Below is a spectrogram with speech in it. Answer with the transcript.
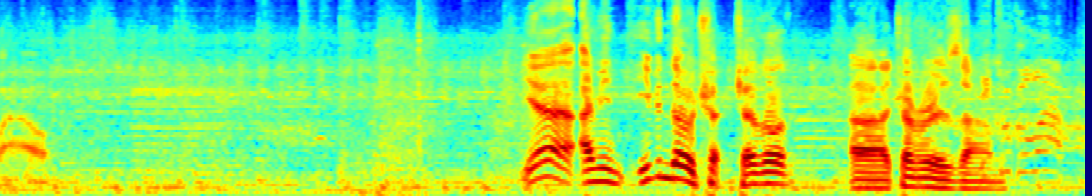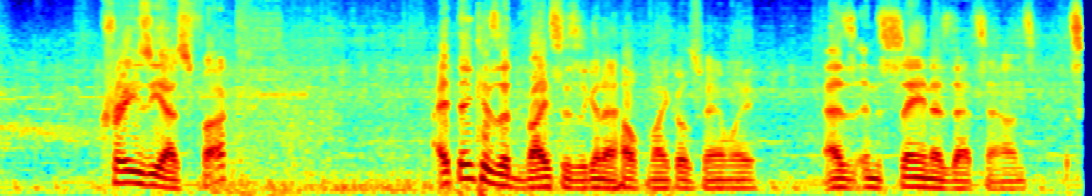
Wow. Yeah, I mean, even though Tre- Trevor, uh, Trevor is um took a left. crazy as fuck, I think his advice is gonna help Michael's family. As insane as that sounds. This,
